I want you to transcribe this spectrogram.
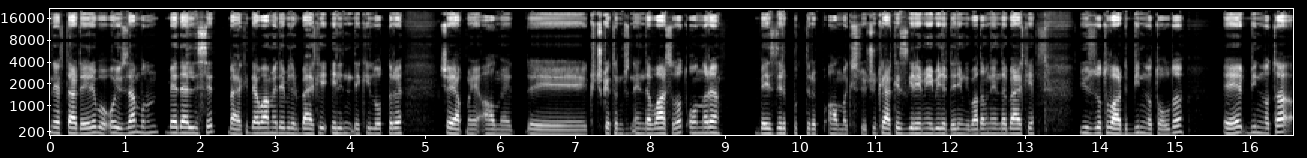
defter değeri bu. O yüzden bunun bedellisi belki devam edebilir. Belki elindeki lotları şey yapmayı almaya e, küçük yatırımcının elinde varsa lot onları bezdirip bıktırıp almak istiyor. Çünkü herkes giremeyebilir. Dediğim gibi adamın elinde belki 100 lotu vardı 1000 lot oldu. E 1000 lota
